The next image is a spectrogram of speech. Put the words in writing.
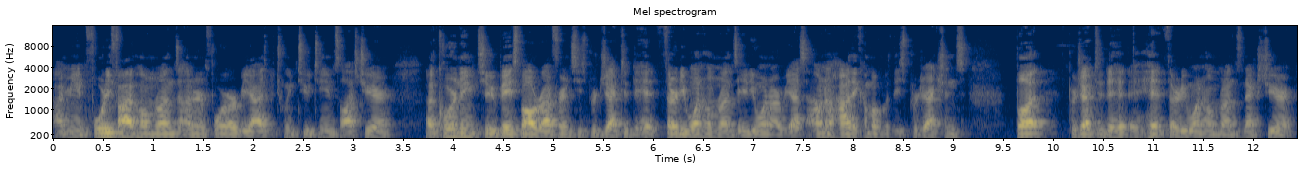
I mean, 45 home runs, 104 RBIs between two teams last year. According to Baseball Reference, he's projected to hit 31 home runs, 81 RBIs. I don't know how they come up with these projections, but projected to hit, hit 31 home runs next year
